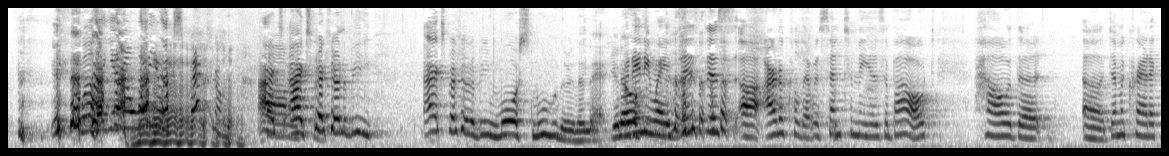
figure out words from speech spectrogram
well, you know, what do you expect from? I, ex- um, I expect her to be, I expect her to be more smoother than that. You know. But anyway, this this uh, article that was sent to me is about how the uh, Democratic,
